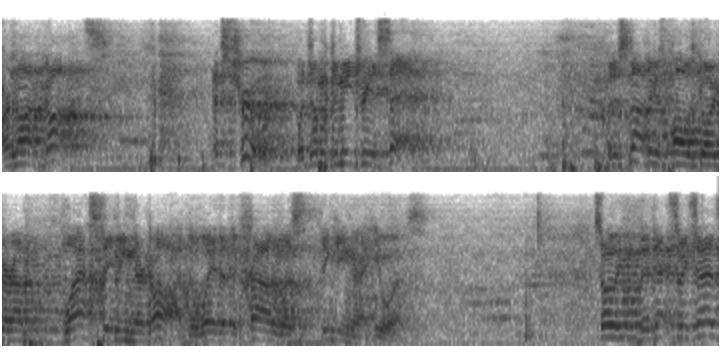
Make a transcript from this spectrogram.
are not gods. That's true, what Demetrius said. But it's not because Paul was going around blaspheming their God the way that the crowd was thinking that he was. So, so he says,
